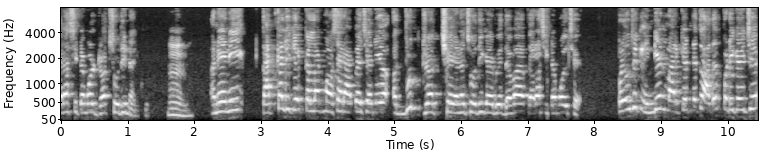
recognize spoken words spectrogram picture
પેરાસિટામોલ ડ્રગ શોધી નાખ્યું. અને એની તાત્કાલિક એક કલાકમાં અસર આપે છે અને અદ્ભુત ડ્રગ છે એને શોધી કાઢ્યું એ દવા પેરાસિટામોલ છે. પણ એવું છે કે ઇન્ડિયન માર્કેટને તો આદત પડી ગઈ છે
